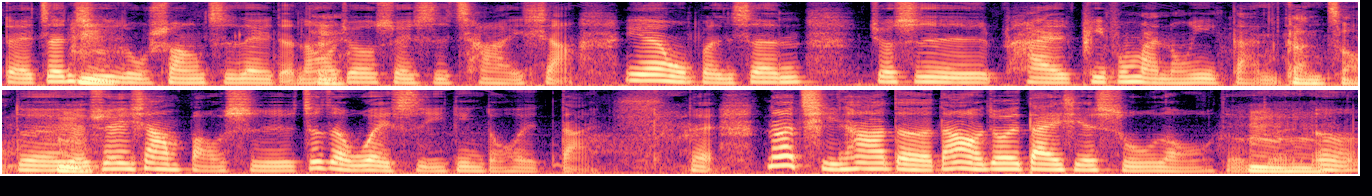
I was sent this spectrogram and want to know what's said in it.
对，蒸汽乳霜之类的，然后就随时擦一下。因为我本身就是还皮肤蛮容易干干燥，对对，所以像保湿这个我也是一定都会带。对，那其他的当然我就会带一些书喽，对不对？嗯。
